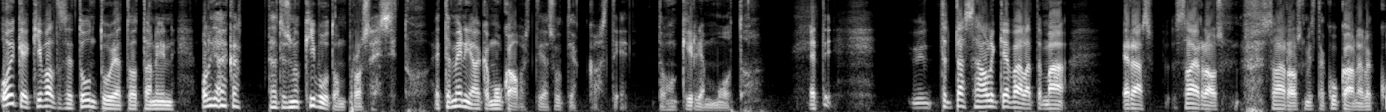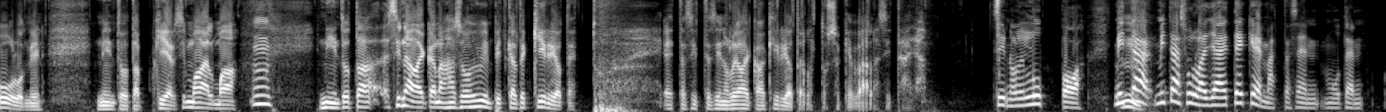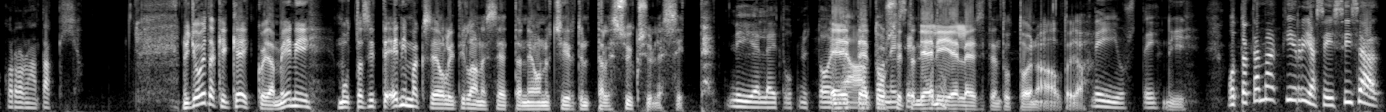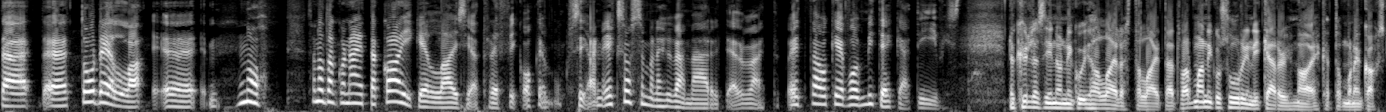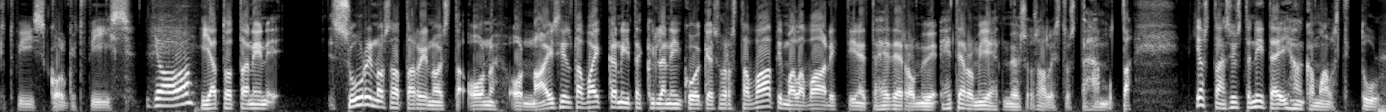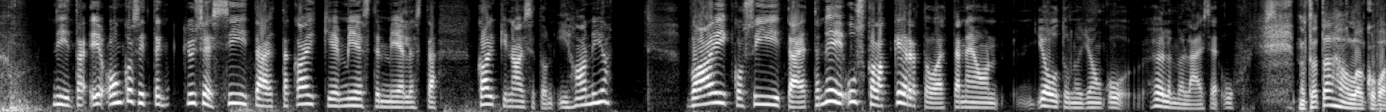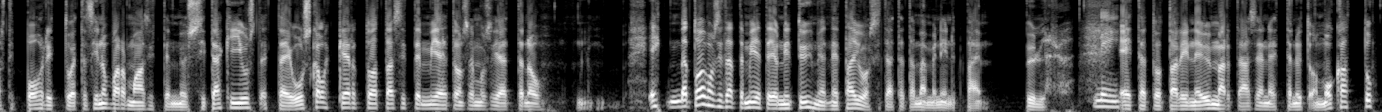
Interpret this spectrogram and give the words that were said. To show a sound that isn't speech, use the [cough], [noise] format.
Oikein kivalta se tuntuu ja tota, niin, oli aika, täytyy sanoa, kivuton prosessi tuo. Että meni aika mukavasti ja sutjakkaasti tuohon kirjan muotoon. Et, t- tässä oli keväällä tämä eräs sairaus, sairaus mistä kukaan ei ole kuullut, niin, niin tota, kiersi maailmaa. Mm. Niin tota, sinä aikanahan se on hyvin pitkälti kirjoitettu. Että sitten siinä oli aikaa kirjoitella tuossa keväällä sitä. Ja... Siinä oli luppoa. Mitä, mm. mitä sulla jäi tekemättä sen muuten koronan takia? No joitakin keikkoja meni, mutta sitten enimmäkseen oli tilanne se, että ne on nyt siirtynyt tälle syksylle sitten. Niin, ellei tuu nyt toinen Ettei aalto. niin sitten, eli ellei sitten tuu toinen aalto. Ja, Niin justiin. niin. Mutta tämä kirja siis sisältää äh, todella, äh, no sanotaanko näin, että kaikenlaisia treffikokemuksia. Niin eikö se ole semmoinen hyvä määritelmä, että ei tätä oikein voi mitenkään tiivistää? No kyllä siinä on niinku ihan laidasta laitaa. Varmaan niinku suurin ikäryhmä on ehkä tuommoinen 25-35. Joo. Ja tota niin, suurin osa tarinoista on, on naisilta, vaikka niitä kyllä niin kuin oikein suorastaan vaatimalla vaadittiin, että heteromie- heteromiehet myös osallistuisivat tähän, mutta jostain syystä niitä ei ihan kamalasti tullut. Niin, tai onko sitten kyse siitä, että kaikkien miesten mielestä kaikki naiset on ihania? Vaiko siitä, että ne ei uskalla kertoa, että ne on joutunut jonkun hölmöläisen uhriksi? No tätähän ollaan kovasti pohdittu, että siinä on varmaan sitten myös sitäkin just, että ei uskalla kertoa, tai sitten miehet on semmoisia, että no, ehkä, mä toivon sitä, että miehet ei ole niin tyhmiä, että ne tajua sitä, että tämä meni nyt päin pylläröä. Niin. Että tota, niin ne ymmärtää sen, että nyt on mokattu.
